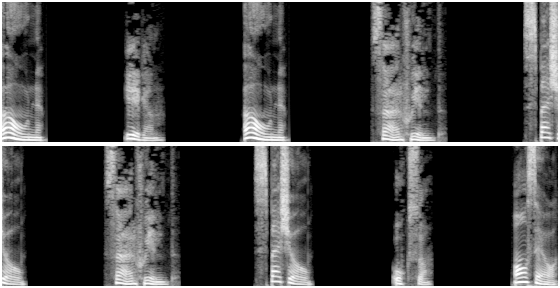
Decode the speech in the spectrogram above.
own, Egen. Own, Särskild. special, Särskild. special, Också. also,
